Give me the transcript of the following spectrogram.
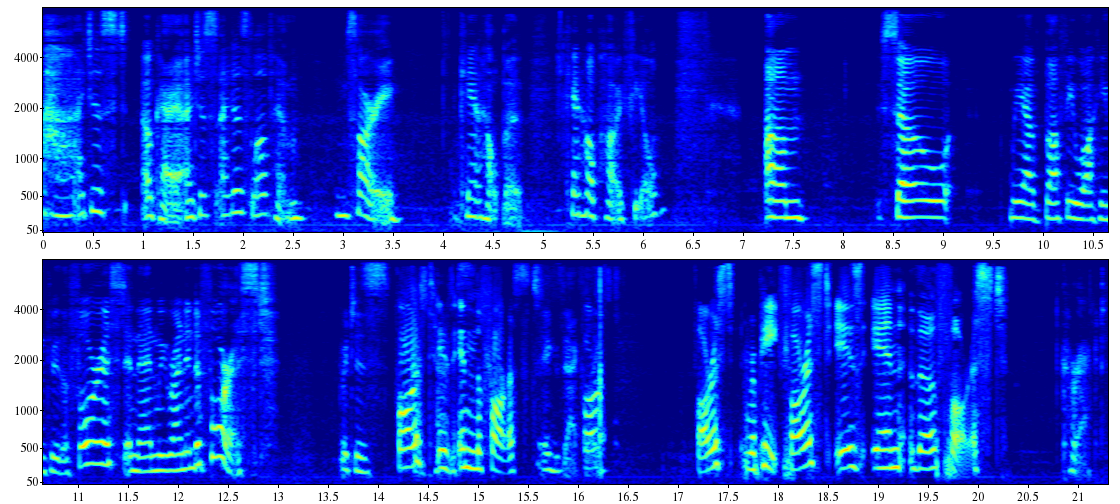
Ah, I just okay. I just I just love him. I'm sorry. I can't help it. Can't help how I feel. Um, so we have Buffy walking through the forest, and then we run into Forrest, which is Forrest is in the forest. exactly Forest. Forest. Repeat. Forrest is in the forest. correct.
